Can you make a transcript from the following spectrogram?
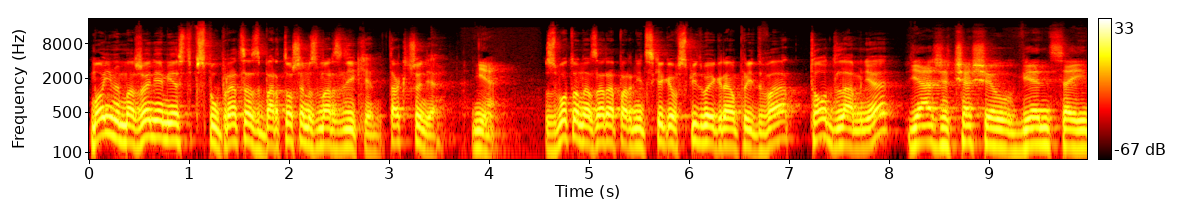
Moim marzeniem jest współpraca z Bartoszem Zmarzlikiem, tak czy nie? Nie. Złoto Nazara Parnickiego w Speedway Grand Prix 2 to dla mnie Ja się cieszę więcej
